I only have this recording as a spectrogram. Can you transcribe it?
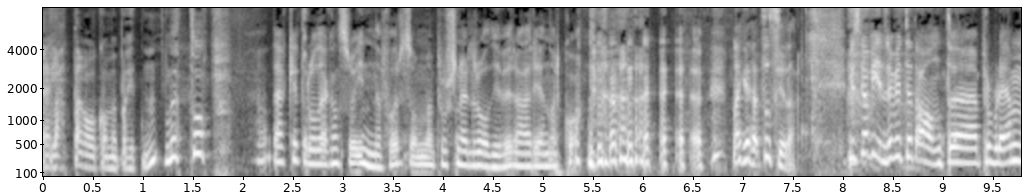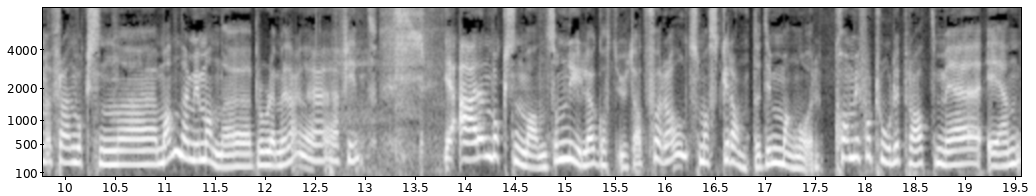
er lettere å komme på hytten? Nettopp! Det er ikke et råd jeg kan stå inne for som profesjonell rådgiver her i NRK. Men det er greit å si det. Vi skal videre til et annet eh, problem fra en voksen eh, mann. Det er mye manneproblemer i dag. Det er fint. Jeg er en voksen mann som nylig har gått ut av et forhold som har skrantet i mange år. Kom i fortrolig prat med en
